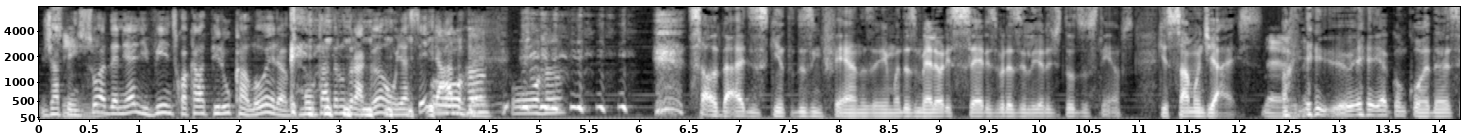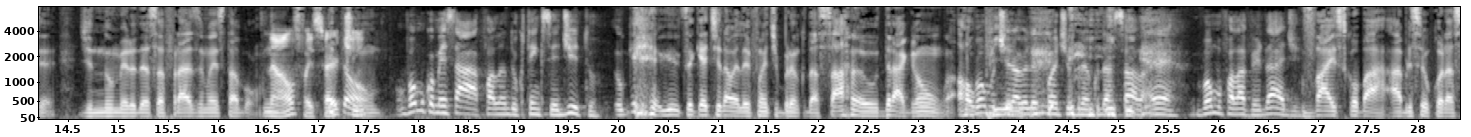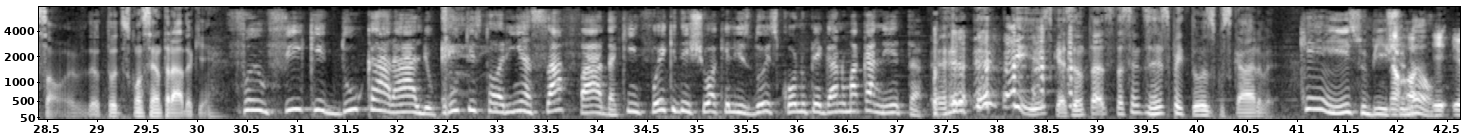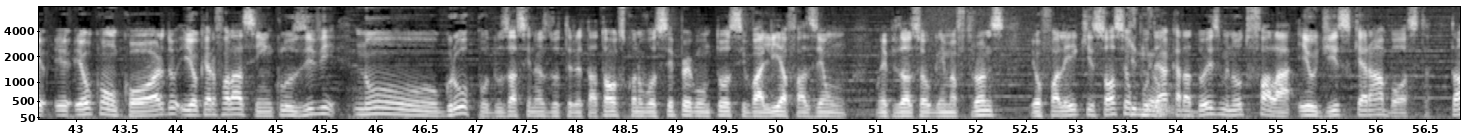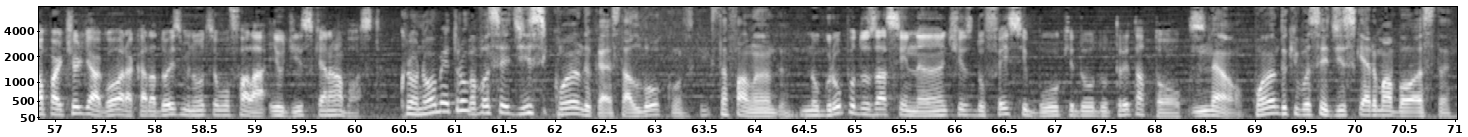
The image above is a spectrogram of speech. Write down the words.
Já Sim. pensou a Danielle Vinitz com aquela peruca loira montada no dragão? Ia ser irado, Porra, velho. porra. Saudades Quinto dos Infernos aí, uma das melhores séries brasileiras de todos os tempos, que são mundiais. É. Eu errei a concordância de número dessa frase, mas tá bom. Não, foi certinho. Então, Vamos começar falando o que tem que ser dito? o que você quer tirar o elefante branco da sala, o dragão albino? Vamos tirar o elefante branco da sala? É, vamos falar a verdade? Vai, Escobar, abre seu coração. Eu, eu tô desconcentrado aqui. Fanfic do caralho, puta historinha safada. Quem foi que deixou aqueles dois cornos pegar numa caneta? que isso, cara? Você, não tá, você tá sendo desrespeitoso com os caras, velho. Que isso, bicho, Não, ó, não. Eu, eu- eu concordo e eu quero falar assim, inclusive no grupo dos assinantes do Treta Talks, quando você perguntou se valia fazer um, um episódio sobre Game of Thrones, eu falei que só se eu Que puder não. a cada dois minutos falar, eu disse que era uma bosta. Então a partir de agora, a cada dois minutos eu vou falar, eu disse que era uma bosta. Cronômetro. Mas você disse quando, cara? Você tá louco? O que, que você tá falando? No grupo dos assinantes do Facebook do, do Treta Talks. Não. Quando que você disse que era uma bosta?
